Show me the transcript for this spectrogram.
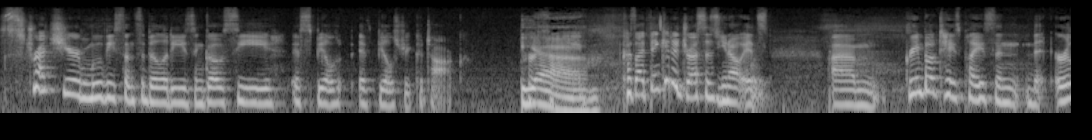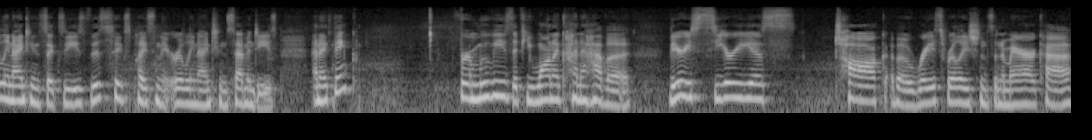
stretch your movie sensibilities and go see if Beale if Beale Street could talk. yeah Because I think it addresses, you know, it's um, Green Book takes place in the early 1960s. This takes place in the early 1970s, and I think for movies, if you want to kind of have a very serious talk about race relations in America,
